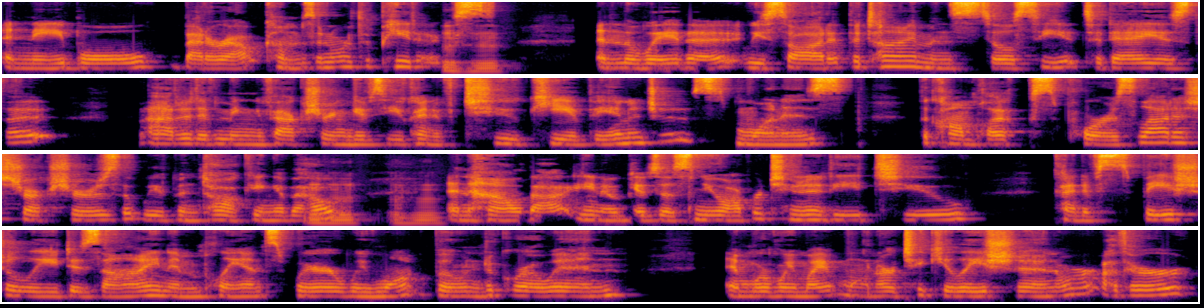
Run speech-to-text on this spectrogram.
enable better outcomes in orthopedics. Mm-hmm. And the way that we saw it at the time and still see it today is that additive manufacturing gives you kind of two key advantages. One is the complex porous lattice structures that we've been talking about mm-hmm, mm-hmm. and how that, you know, gives us new opportunity to kind of spatially design implants where we want bone to grow in and where we might want articulation or other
